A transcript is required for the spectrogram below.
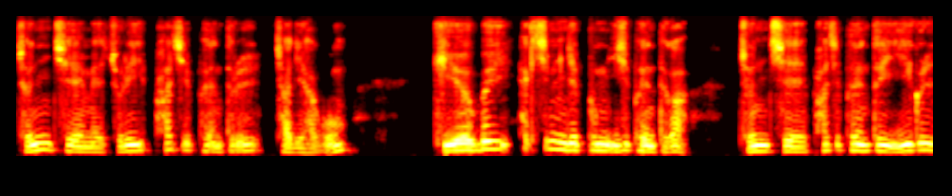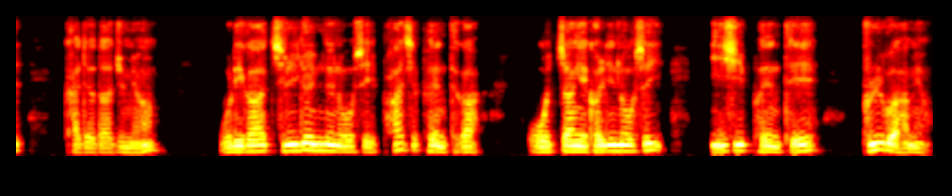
전체 매출의 80%를 차지하고 기업의 핵심 제품 20%가 전체 80%의 이익을 가져다 주며 우리가 즐겨 입는 옷의 80%가 옷장에 걸린 옷의 20%에 불과하며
